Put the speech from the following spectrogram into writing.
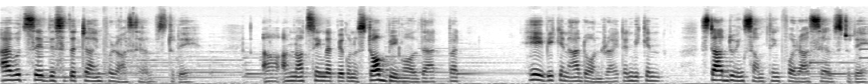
I would say this is the time for ourselves today. Uh, I'm not saying that we're going to stop being all that, but hey, we can add on, right? And we can start doing something for ourselves today.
